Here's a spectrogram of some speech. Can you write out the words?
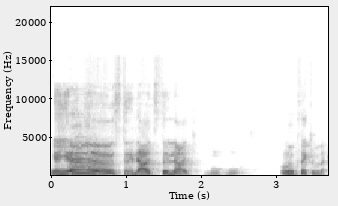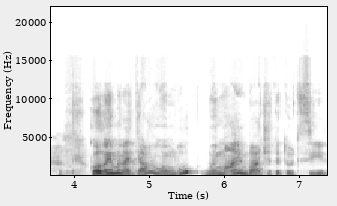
Ні, ні, стрілять, стрілять. Лук, лук. Лук так і буде. Коли ми натягуємо лук, ми маємо бачити ту ціль.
